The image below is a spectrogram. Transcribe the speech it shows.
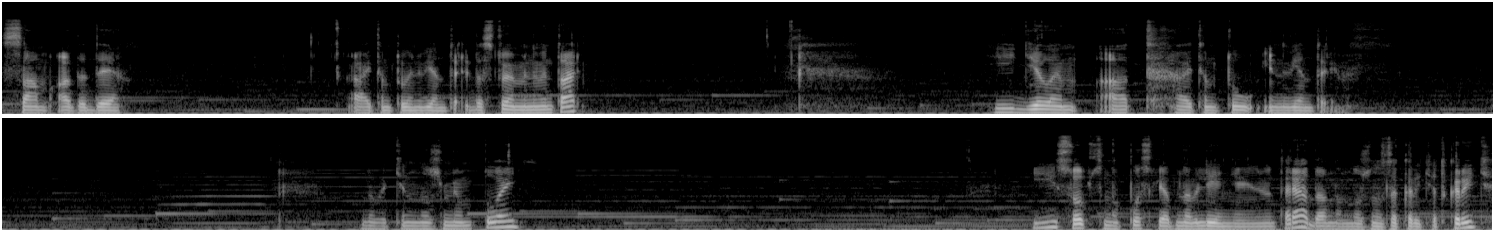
сам ADD Item to Inventory. Достаем инвентарь и делаем add Item to Inventory. Давайте нажмем Play. И, собственно, после обновления инвентаря, да, нам нужно закрыть, открыть.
